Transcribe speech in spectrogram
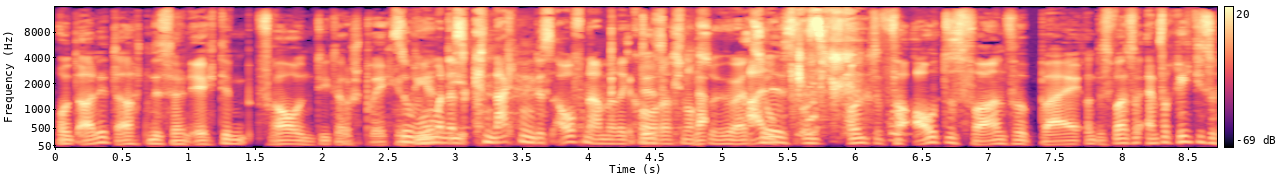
und alle dachten, es seien echte Frauen, die da sprechen. So, wo die, man das Knacken des Aufnahmerekorders noch so hört. Alles so. und, und vor Autos fahren vorbei. Und es war so einfach richtig so,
